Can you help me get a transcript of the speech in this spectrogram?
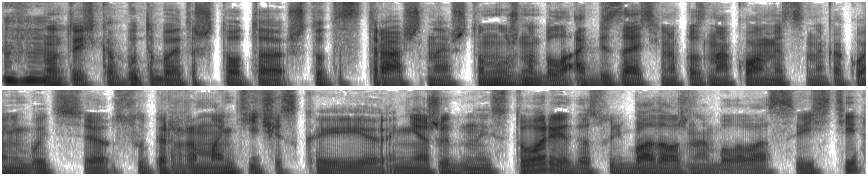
Uh-huh. Ну, то есть как будто бы это что-то что страшное, что нужно было обязательно познакомиться на какой-нибудь э, супер романтической э, неожиданной истории, да, судьба должна была вас свести,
